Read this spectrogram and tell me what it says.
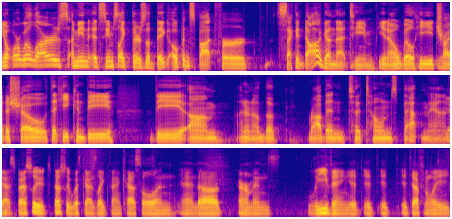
You know, or will Lars? I mean, it seems like there's a big open spot for second dog on that team. You know, will he try to show that he can be the um, I don't know the Robin to Toon's Batman? Yeah, especially especially with guys like Van Kessel and and uh, Hermans leaving, it it it, it definitely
